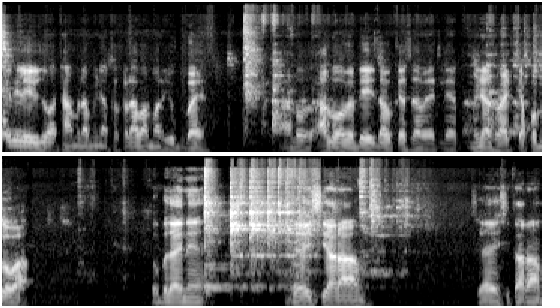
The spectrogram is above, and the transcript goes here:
કરી લેવી જો ઠામડા મીણા ખખડાવા મારા યુગભાઈ. હાલો હાલો હવે બે જાવ કે છે હવે એટલે મીણા વાટક્યા ફગવા તો બધાને જય સિયારામ જય સીતારામ.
